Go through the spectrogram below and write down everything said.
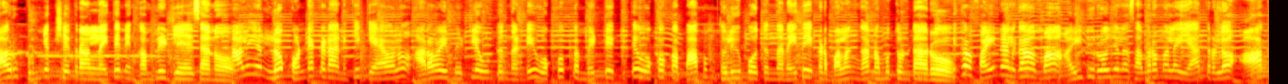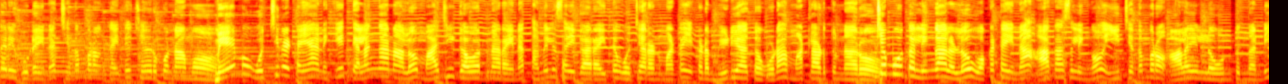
ఆరు పుణ్యక్షేత్రాలను అయితే నేను కంప్లీట్ చేసేసాను. ఆలయంలో కొండెక్కడానికి కేవలం అరవై మెట్లే ఉంటుందండి. ఒక్కొక్క మెట్టు ఎక్కితే ఒక్కొక్క పాపం తొలగిపోతుందని అయితే ఇక్కడ బలంగా నమ్ముతుంటారు. ఇక ఫైనల్గా మా ఐదు రోజుల శబరిమల యాత్రలో ఆఖరి గుడైన చిదంబరంకి అయితే చేరుకున్నాము. మేము వచ్చిన టయానికి తెలంగాణలో మాజీ గవర్నర్ అయిన తమిళసై గారు అయితే వచ్చారనమాట ఇక్కడ మీడియాతో కూడా మాట్లాడుతున్నారు. పంచభూత లింగాలలో అయిన ఆకాశలింగం ఈ చిదంబరం ఆలయంలో ఉంటుందండి.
